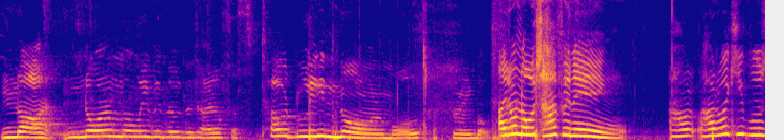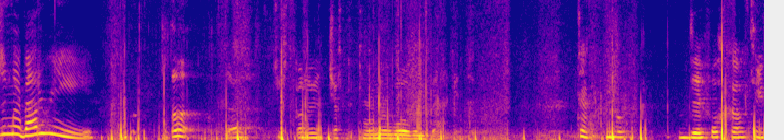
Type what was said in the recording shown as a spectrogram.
not normal, even though the title says totally normal rainbow. I don't know what's happening. How, how do I keep losing my battery? Uh, uh, just gotta adjust the camera. while We'll be back. Technical difficulties.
